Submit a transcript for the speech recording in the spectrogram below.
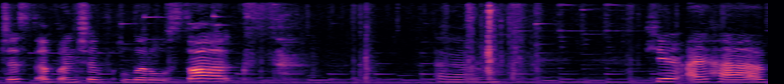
just a bunch of little socks. Um, here I have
